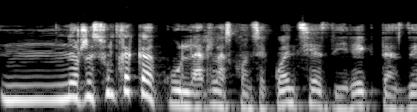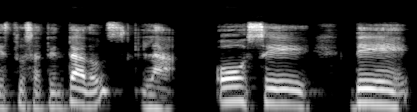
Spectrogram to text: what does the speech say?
nos resulta calcular las consecuencias directas de estos atentados, la OCDE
